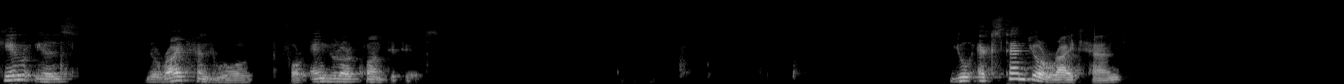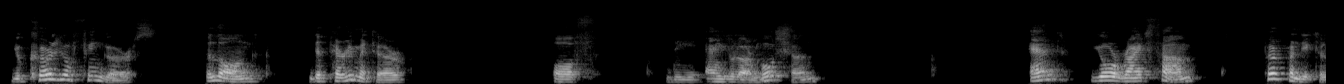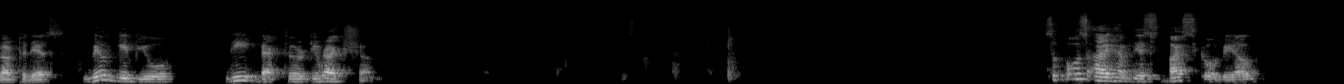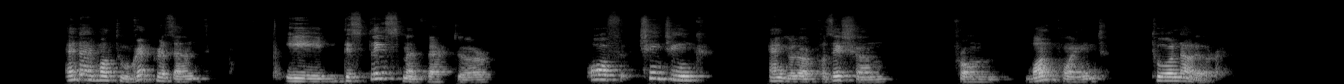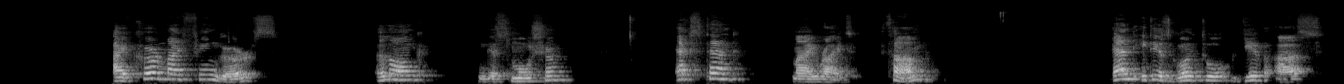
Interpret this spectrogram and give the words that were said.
Here is the right-hand rule for angular quantities. You extend your right hand, you curl your fingers along the perimeter of the angular motion and your right thumb perpendicular to this will give you the vector direction. Suppose I have this bicycle wheel and I want to represent a displacement vector of changing angular position from one point to another. I curl my fingers along this motion, extend my right thumb, and it is going to give us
